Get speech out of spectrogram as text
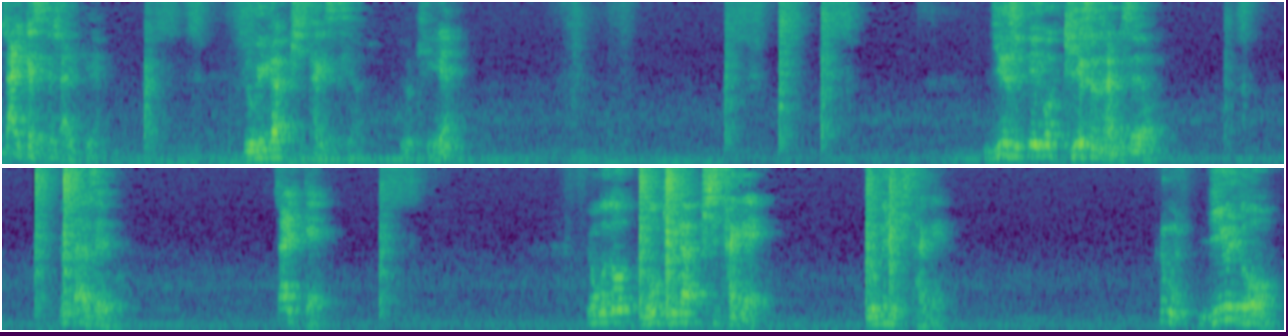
짧게 쓰세요, 짧게. 여기가 비슷하게 쓰세요. 이렇게. 니을 쓸때 이거 길게 쓰는 사람이 있어요. 따라서요, 이거. 짧게. 요거도 요 길이가 비슷하게. 요 길이 비슷하게. 그러면 리을도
